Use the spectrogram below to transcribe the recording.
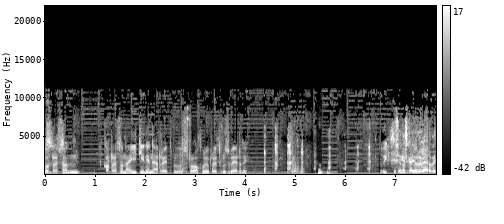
Con razón, con razón ahí tienen a Retrus rojo y Retrus verde. Y se nos cayó el verde.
